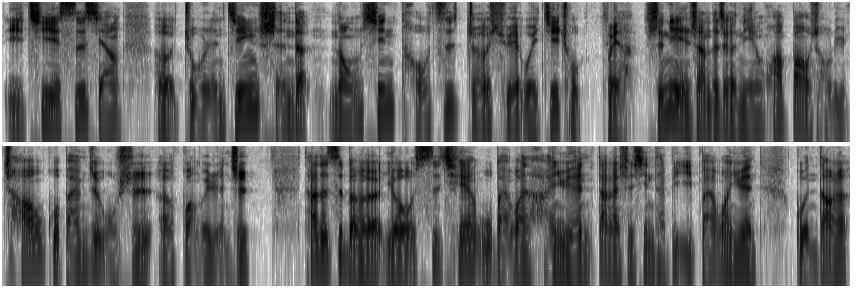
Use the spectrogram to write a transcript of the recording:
以企业思想和主人精神的农心投资哲学为基础，为啊十年以上的这个年化报酬率超过百分之五十而广为人知。他的资本额由四千五百万韩元，大概是新台币一百万元，滚到了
